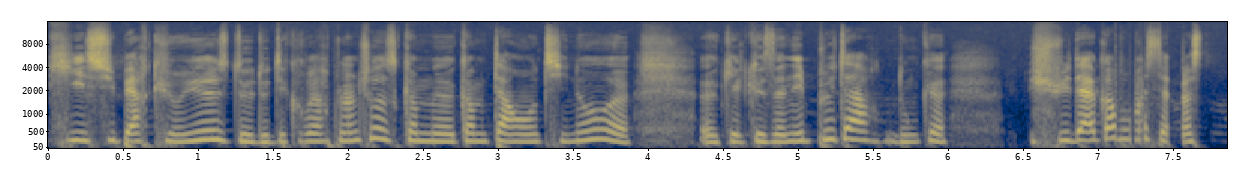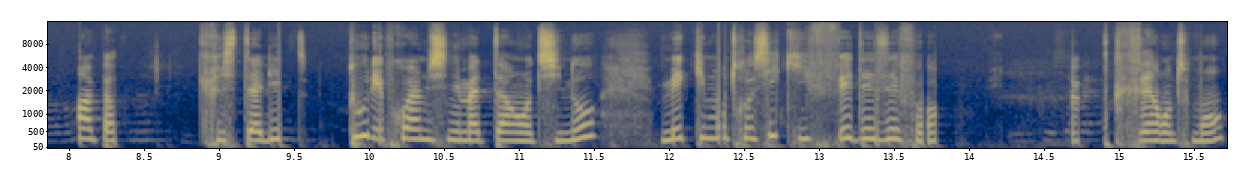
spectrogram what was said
qui est super curieuse de, découvrir plein de choses, comme, euh, Tarantino euh, quelques années plus tard. Donc, je suis d'accord, pour moi, c'est vraiment un personnage qui cristallise tous les problèmes du cinéma de Tarantino, mais qui montre aussi qu'il fait des efforts. Très lentement,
